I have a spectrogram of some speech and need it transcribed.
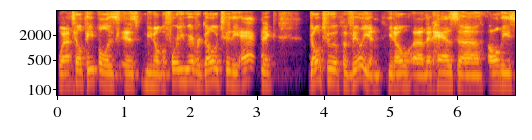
What I tell people is is you know before you ever go to the attic, go to a pavilion. You know uh, that has uh, all these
